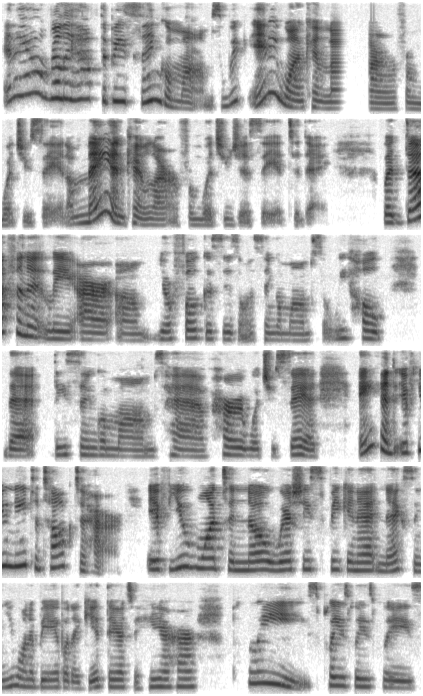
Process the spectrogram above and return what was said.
they don't really have to be single moms. We, anyone can learn from what you said. A man can learn from what you just said today. But definitely, our um, your focus is on single moms. So we hope that these single moms have heard what you said. And if you need to talk to her, if you want to know where she's speaking at next, and you want to be able to get there to hear her, please, please, please, please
